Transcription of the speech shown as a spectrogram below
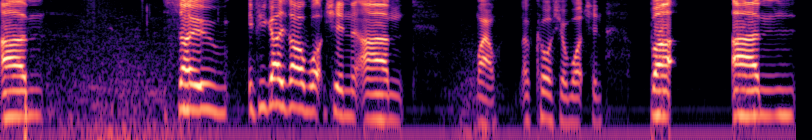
Um, so, if you guys are watching, um, well, of course you're watching, but um,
